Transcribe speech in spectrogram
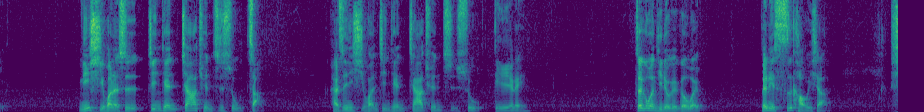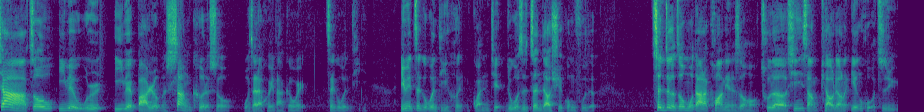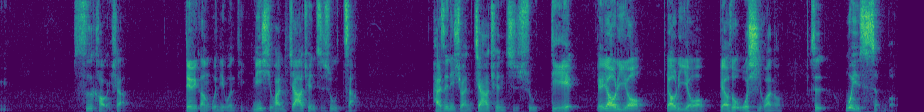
你喜欢的是今天加权指数涨，还是你喜欢今天加权指数跌嘞？这个问题留给各位，等你思考一下。下周一月五日、一月八日我们上课的时候，我再来回答各位这个问题。因为这个问题很关键，如果是真的要学功夫的，趁这个周末大家跨年的时候，除了欣赏漂亮的烟火之余，思考一下，David 刚问你问题：你喜欢加权指数涨，还是你喜欢加权指数跌？要理由，要理由哦，不要说我喜欢哦，是为什么？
